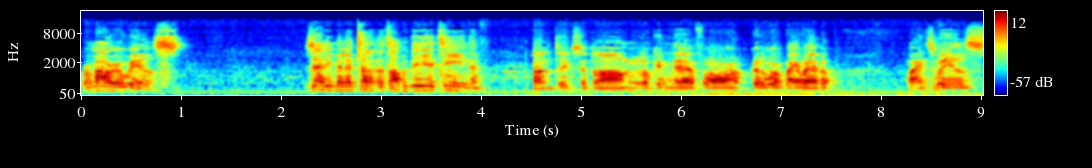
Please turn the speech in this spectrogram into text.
Romario Wales. Zeddy Millington at the top of the 18. And takes it long, looking there for good work by Webb. Finds Wales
